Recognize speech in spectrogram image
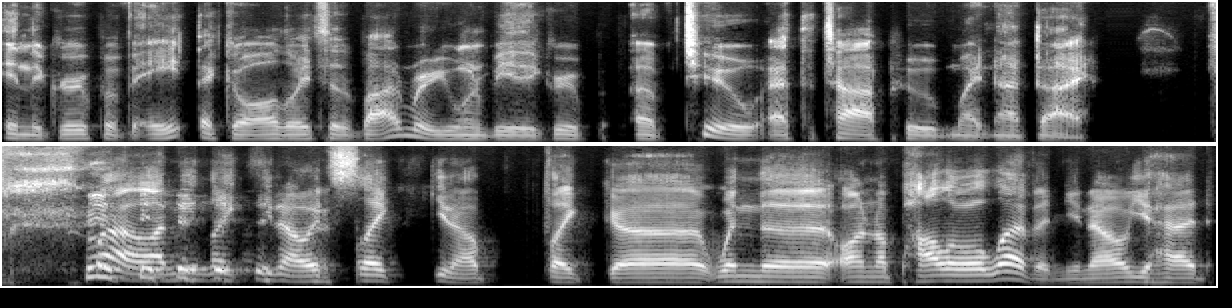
in the group of eight that go all the way to the bottom, or you want to be the group of two at the top who might not die? well, I mean, like you know, it's like you know, like uh, when the on Apollo 11, you know, you had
